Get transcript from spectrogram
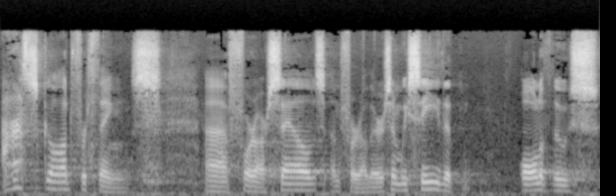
ask God for things uh, for ourselves and for others. And we see that all of those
